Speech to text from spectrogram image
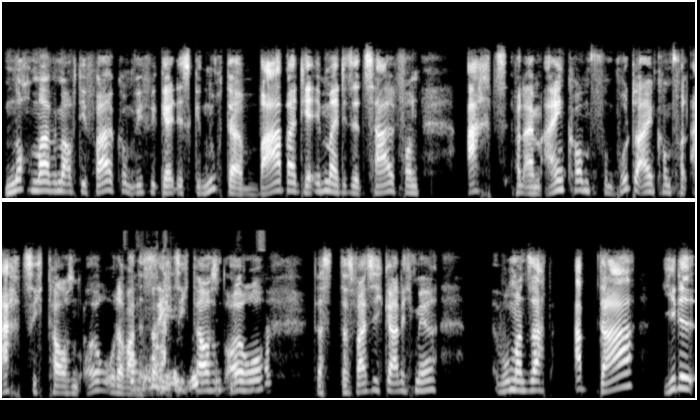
nochmal, wenn man auf die Frage kommt, wie viel Geld ist genug, da wabert ja immer diese Zahl von 80, von einem Einkommen, vom Bruttoeinkommen von 80.000 Euro oder waren es 60.000 Euro? Das, das weiß ich gar nicht mehr. Wo man sagt, ab da, jede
